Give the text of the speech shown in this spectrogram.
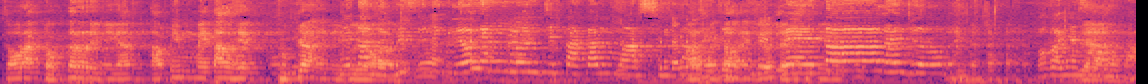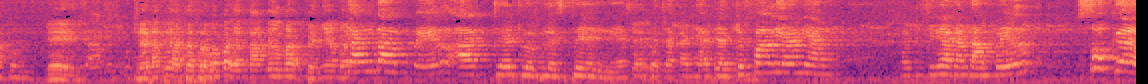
seorang dokter ini kan, tapi metalhead juga ini Metal beliau. habis ini beliau yang menciptakan Mars Metal Mars Metal Angel. Metal Angel. Pokoknya Ya. sudah Pak Agung. Oke. Kemudian nanti ada berapa Mbak yang tampil Mbak bandnya Mbak? Yang tampil ada 12 band ya, saya bacakan ya. Ada The Valiant yang di sini akan tampil. Soga,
